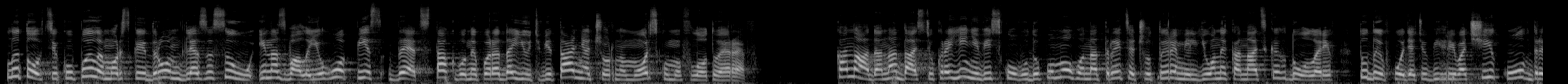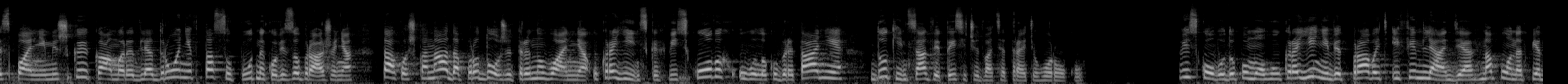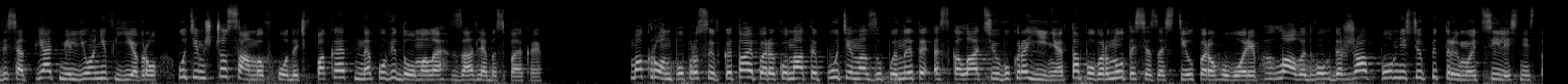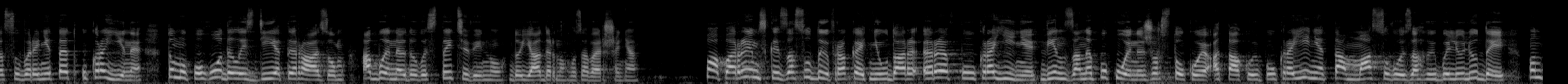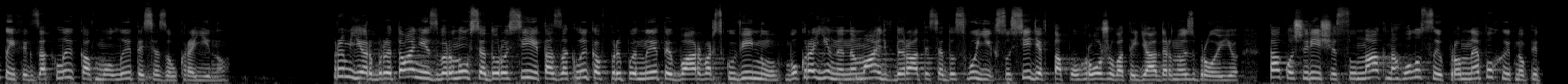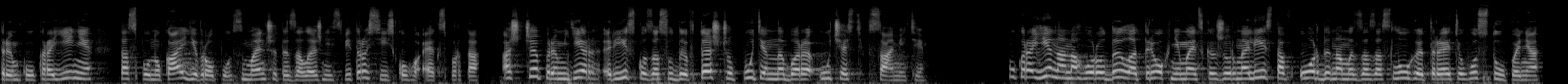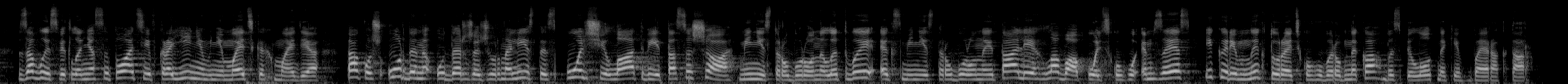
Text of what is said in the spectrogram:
Литовці купили морський дрон для ЗСУ і назвали його Піс Дец. Так вони передають вітання Чорноморському флоту РФ. Канада надасть Україні військову допомогу на 34 мільйони канадських доларів. Туди входять обігрівачі, ковдри, спальні мішки, камери для дронів та супутникові зображення. Також Канада продовжить тренування українських військових у Великобританії до кінця 2023 року. Військову допомогу Україні відправить і Фінляндія на понад 55 мільйонів євро. Утім, що саме входить в пакет, не повідомили задля безпеки. Макрон попросив Китай переконати Путіна зупинити ескалацію в Україні та повернутися за стіл переговорів. Глави двох держав повністю підтримують цілісність та суверенітет України, тому погодились діяти разом, аби не довести цю війну до ядерного завершення. Папа Римський засудив ракетні удари РФ по Україні. Він занепокоєний жорстокою атакою по Україні та масовою загибелю людей. Понтифік закликав молитися за Україну. Прем'єр Британії звернувся до Росії та закликав припинити варварську війну. В Україні не мають вдиратися до своїх сусідів та погрожувати ядерною зброєю. Також Ріші Сунак наголосив про непохитну підтримку Україні та спонукає Європу зменшити залежність від російського експорта. А ще прем'єр різко засудив те, що Путін не бере участь в саміті. Україна нагородила трьох німецьких журналістів орденами за заслуги третього ступеня за висвітлення ситуації в країні в німецьких медіа. Також ордени одержать журналісти з Польщі, Латвії та США, міністр оборони Литви, екс-міністр оборони Італії, глава польського МЗС і керівник турецького виробника безпілотників Байрактар.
